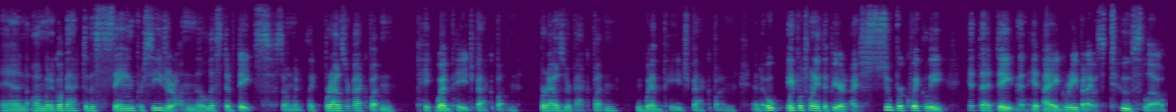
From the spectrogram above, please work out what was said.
And I'm going to go back to the same procedure on the list of dates. So I'm going to click browser back button, web page back button, browser back button, web page back button. And oh, April 20th appeared. I super quickly hit that date and then hit I agree, but I was too slow.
